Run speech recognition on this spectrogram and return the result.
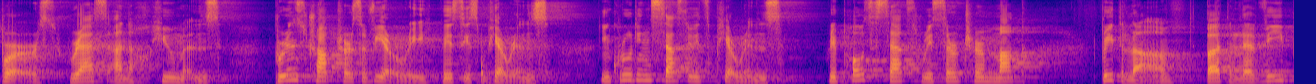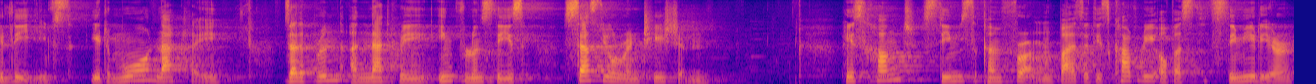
birds, rats, and humans, brain structures vary with experience, including sexual experience, reports sex researcher Marc Breedlove, but LeVay believes it more likely that brain anatomy influences sexual orientation. His hunch seems confirmed by the discovery of a similar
